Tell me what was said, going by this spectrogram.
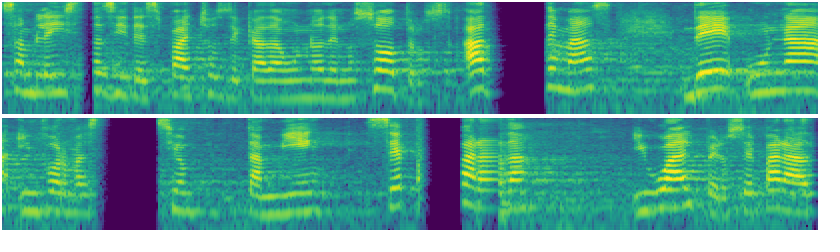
asambleístas y despachos de cada uno de nosotros, además de una información también separada, igual pero separada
